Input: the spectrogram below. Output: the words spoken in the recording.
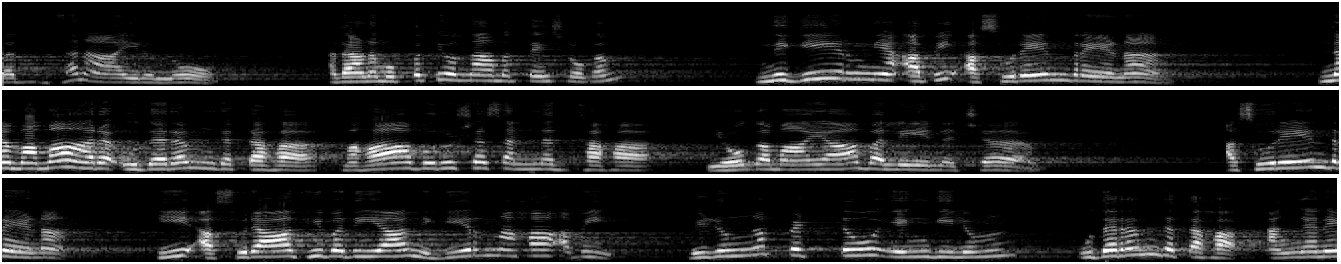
ബദ്ധനായിരുന്നു. അതാണ് മുപ്പത്തി ഒന്നാമത്തെ ശ്ലോകം. നിഗീർണ്യ അപി അസുരേന്ദ്രേണ. ന മമാര ഉദരം ഗത മഹാപുരുഷ സന്നദ്ധ യോഗമായാബലേന ച. അസുരേന്ദ്രേണ ഈ അസുരാധിപതിയാൽ നികീർണ അപി വിഴുങ്ങപ്പെട്ടു എങ്കിലും ഉദരം ഗത അങ്ങനെ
